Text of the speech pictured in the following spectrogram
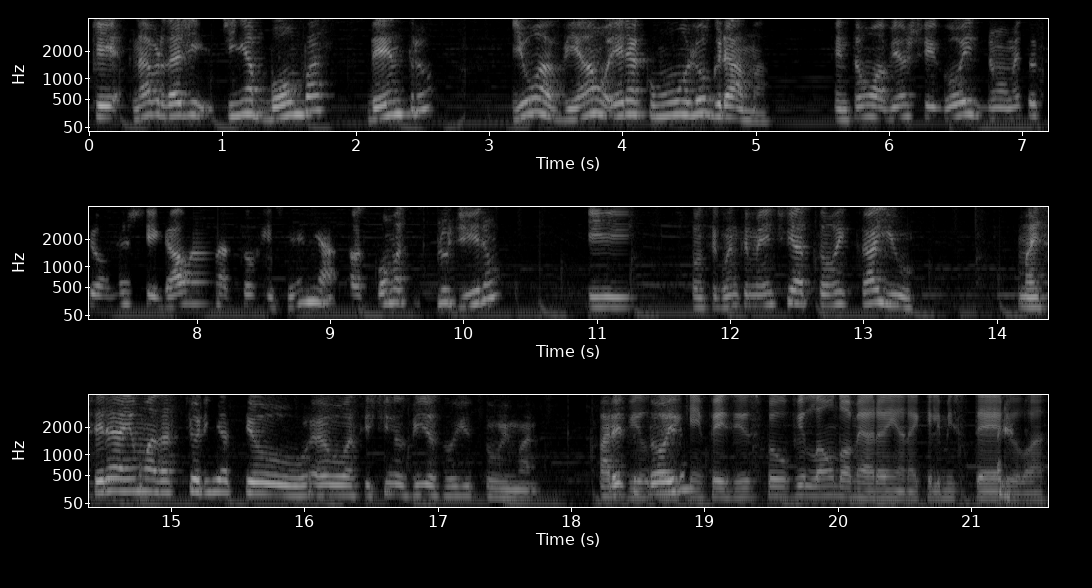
que na verdade tinha bombas dentro e o avião era como um holograma. Então o avião chegou e no momento que o avião chegava na torre gêmea, as bombas explodiram e consequentemente a torre caiu. Mas era uma das teorias que eu, eu assisti nos vídeos do YouTube, mano. Parece Vil- doido. Quem fez isso foi o vilão do Homem-Aranha, né? Aquele mistério lá.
